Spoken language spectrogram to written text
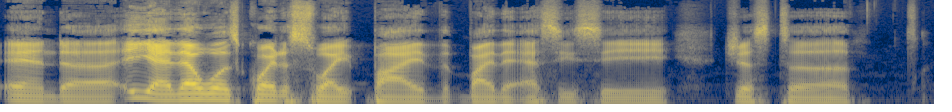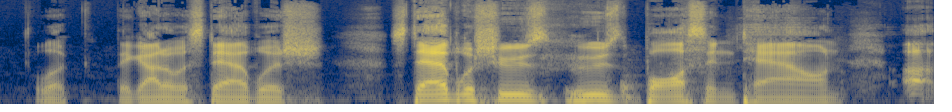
and uh, yeah, that was quite a swipe by the, by the SEC just to look. They got to establish establish who's who's the boss in town. Uh,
